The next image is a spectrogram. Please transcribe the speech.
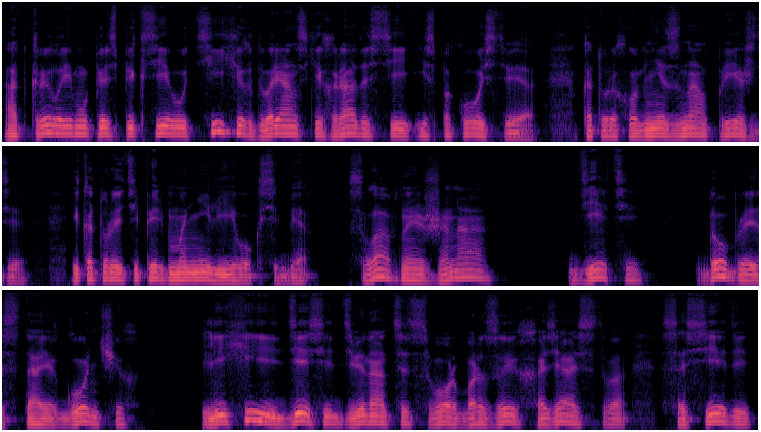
открыла ему перспективу тихих дворянских радостей и спокойствия, которых он не знал прежде и которые теперь манили его к себе. Славная жена, дети, добрая стая гончих, лихие десять-двенадцать свор борзых, хозяйство, соседи,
